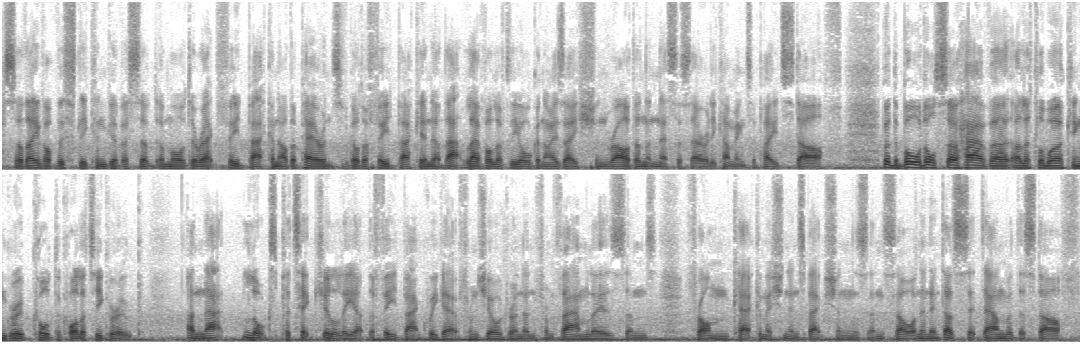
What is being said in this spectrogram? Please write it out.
So they've obviously can give us a, a, more direct feedback, and other parents have got a feedback in at that level of the organisation rather than necessarily coming to paid staff. But the board also have a, a little working group called the Quality Group, and that looks particularly at the feedback we get from children and from families and from Care Commission inspections and so on. And it does sit down with the staff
